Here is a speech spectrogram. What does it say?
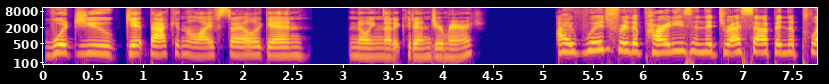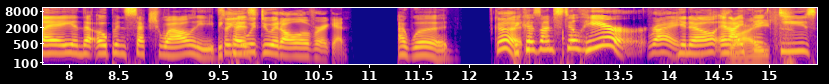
would you get back in the lifestyle again, knowing that it could end your marriage? I would for the parties and the dress up and the play and the open sexuality because so you would do it all over again. I would Good. because I'm still here. Right. You know, and I think he's,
